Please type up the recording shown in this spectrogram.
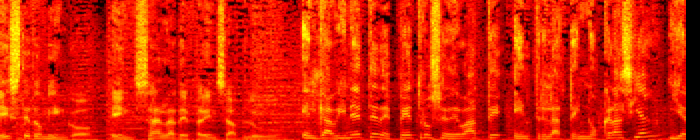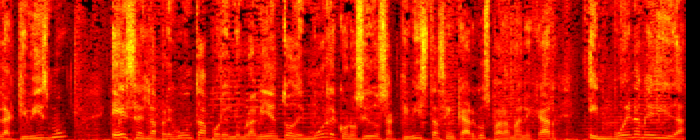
Este domingo, en Sala de Prensa Blue, ¿El gabinete de Petro se debate entre la tecnocracia y el activismo? Esa es la pregunta por el nombramiento de muy reconocidos activistas en cargos para manejar en buena medida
